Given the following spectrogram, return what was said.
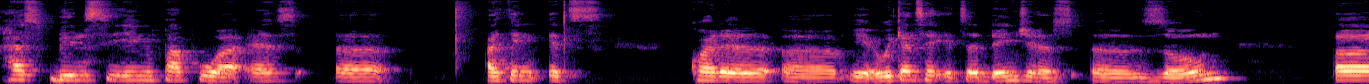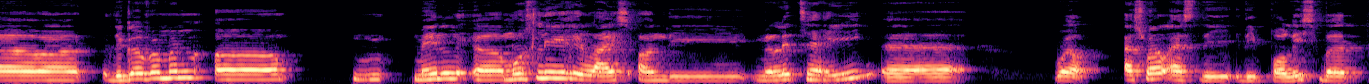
has been seeing Papua as I think it's quite a uh, yeah we can say it's a dangerous uh, zone. Uh, the government uh, mainly uh, mostly relies on the military, uh, well as well as the the police, but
